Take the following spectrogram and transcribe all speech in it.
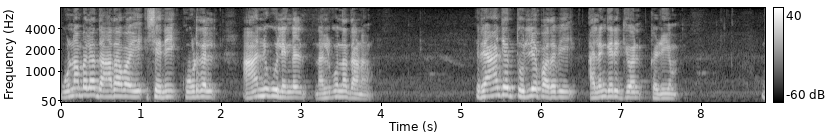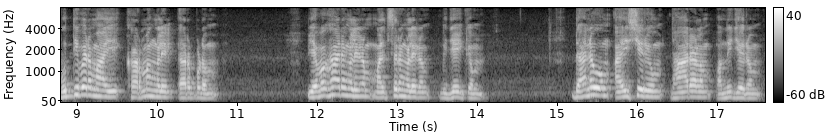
ഗുണബലദാതാവായി ശനി കൂടുതൽ ആനുകൂല്യങ്ങൾ നൽകുന്നതാണ്. രാജതുല്യ പദവി അലങ്കരിക്കുവാൻ കഴിയും. ബുദ്ധിപരമായി കർമ്മങ്ങളിൽ ഏർപ്പെടും. വ്യവഹാരങ്ങളിലും മത്സരങ്ങളിലും വിജയിക്കും. ധനവും ഐശ്വര്യവും ധാരാളം വന്നുചേരും.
